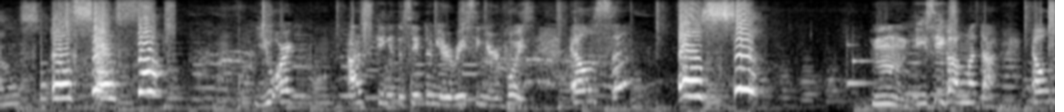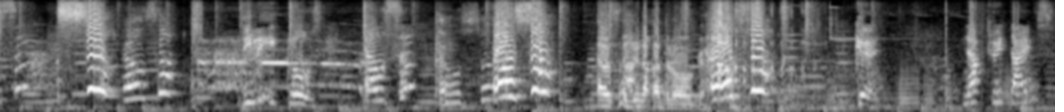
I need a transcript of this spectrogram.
Elsa! Elsa! You are asking at the same time you're raising your voice. Elsa? Elsa! Hmm, isiga ang mata. Elsa? Elsa! Elsa! Dili i-close. Elsa? Elsa! Elsa! Elsa yung nakadroga. Elsa! Good. Knock three times.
